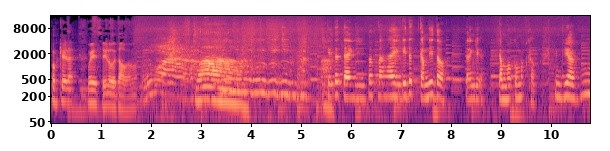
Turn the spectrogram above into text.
O K 啦，好似死老豆咁啊！哇！記得訂閱，拜拜！記得撳呢度訂閱，撳我個乜頭，知唔知啊？嗯。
